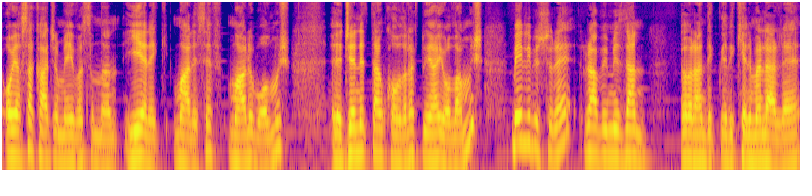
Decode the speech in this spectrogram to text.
o yasak ağacı meyvesinden yiyerek maalesef mağlup olmuş. E, cennetten kovularak dünyaya yollanmış. Belli bir süre Rabbimizden öğrendikleri kelimelerle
